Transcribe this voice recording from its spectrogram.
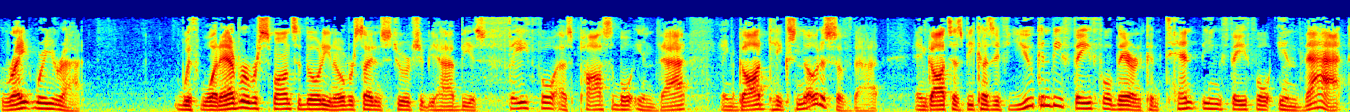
Right where you're at with whatever responsibility and oversight and stewardship you have, be as faithful as possible in that. And God takes notice of that. And God says, because if you can be faithful there and content being faithful in that,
